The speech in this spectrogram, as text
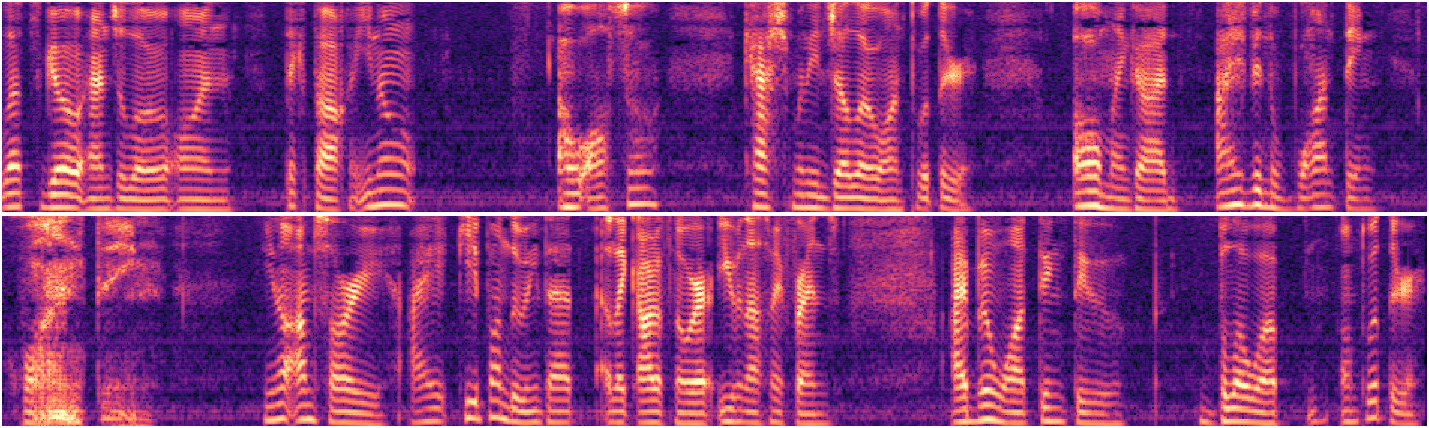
Let's Go Angelo on TikTok. You know. Oh, also, Cash Money Gelo on Twitter. Oh my God, I've been wanting, wanting. You know, I'm sorry. I keep on doing that, like out of nowhere. Even ask my friends. I've been wanting to blow up on Twitter,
